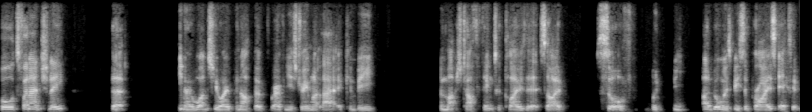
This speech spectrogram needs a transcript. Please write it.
boards financially. That you know, once you open up a revenue stream like that, it can be a much tougher thing to close it. So I sort of would be, I'd almost be surprised if it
